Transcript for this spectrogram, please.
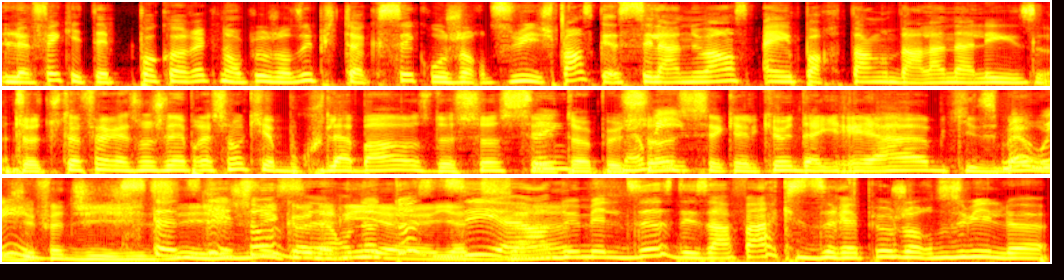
le fait qu'il était pas correct non plus aujourd'hui puis toxique aujourd'hui. Je pense que c'est la nuance importante dans l'analyse. Tu as tout à fait raison. J'ai l'impression qu'il y a beaucoup de la base de ça. C'est Oui. un peu Ben ça. oui. C'est quelqu'un d'agréable qui dit, ben, Ben oui, oui. j'ai fait, j'ai Si dit, dit des choses, des conneries on a tous euh, il y a dit 10 euh, en ans. 2010 des affaires qui se diraient plus aujourd'hui. là.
